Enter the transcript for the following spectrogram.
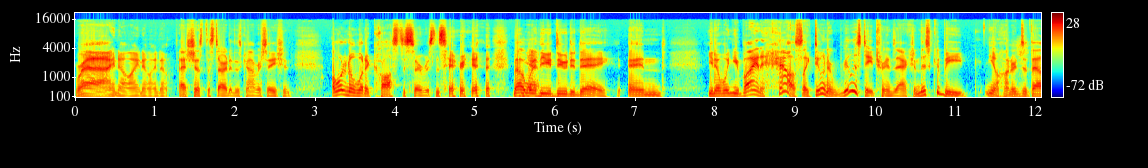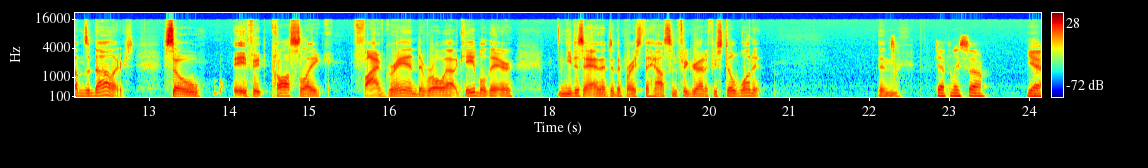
Right. I know. I know. I know. That's just the start of this conversation. I want to know what it costs to service this area, not Yeah. whether you do today. And you know, when you're buying a house, like doing a real estate transaction, this could be you know hundreds of thousands of dollars. So if it costs like five grand to roll out cable there, then you just add that to the price of the house and figure out if you still want it. And Definitely so. Yeah,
